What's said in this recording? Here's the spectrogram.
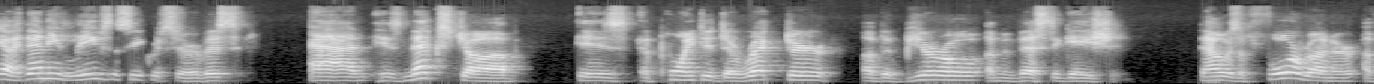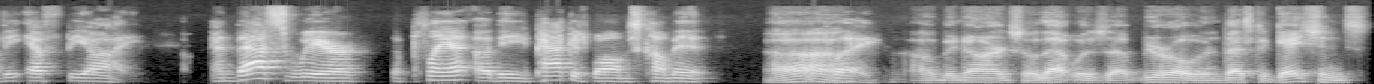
yeah, then he leaves the Secret Service, and his next job is appointed director of the Bureau of Investigation. That was a forerunner of the FBI, and that's where the plant, uh, the package bombs come in ah, play. I'll be darned. So that was a Bureau of Investigations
